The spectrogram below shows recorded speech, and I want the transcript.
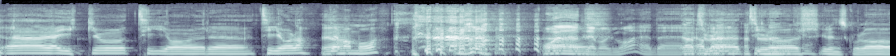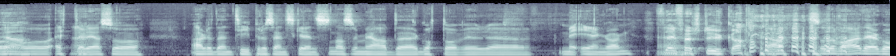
eh, jeg gikk jo ti år, eh, ti år da. Ja. Det man må. Å, er det det man må? Er det, Ja, det er jeg ti tror det. års grunnskole, og, Ja. og etter det så er det jo den 10 %-grensen da, som jeg hadde gått over eh, med en gang. Den første uka? Ja, så det var jo det å gå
